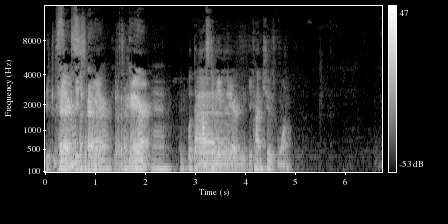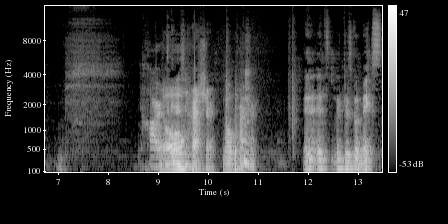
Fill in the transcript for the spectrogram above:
Each pair. Pair. Each As a pair. pair. That's a hair. Yeah. But there has to be a pair. Um, You can't choose one. Hard. No pressure. No pressure. it, it's like there's a good mix,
